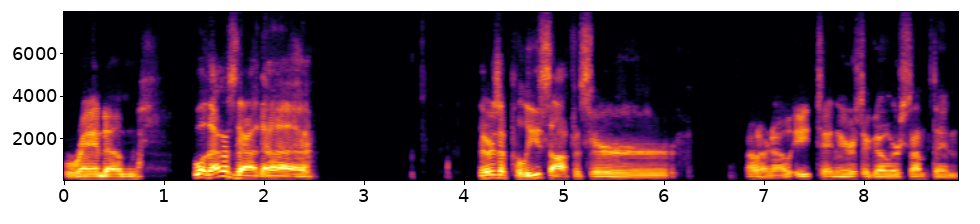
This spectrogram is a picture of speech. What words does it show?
random. Well, that was that. uh There was a police officer. I don't know, eight, ten years ago or something,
